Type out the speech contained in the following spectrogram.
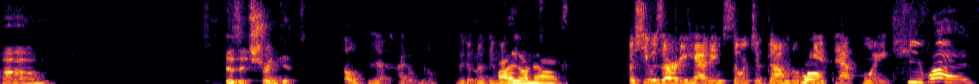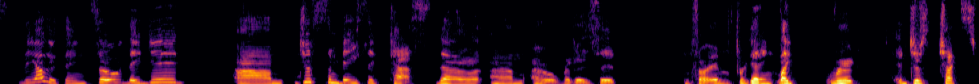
um does it shrink it Oh, yeah, I don't know. We don't know I don't know. But she was already having so much abdominal Well, pain at that point. She was the other thing. So they did um just some basic tests. The um oh what is it? I'm sorry, I'm forgetting. Like where it just checks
